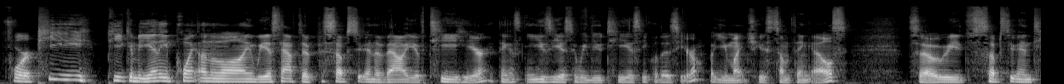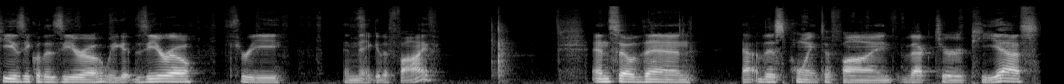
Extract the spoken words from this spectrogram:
For p, p can be any point on the line. We just have to substitute in the value of t here. I think it's easiest if we do t is equal to 0, but you might choose something else. So we substitute in t is equal to 0. We get 0, 3, and negative 5. And so then at this point to find vector ps,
